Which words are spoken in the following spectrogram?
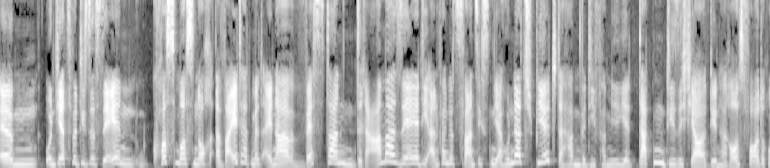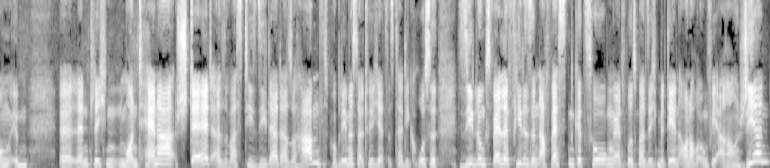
Ähm, und jetzt wird dieses Serienkosmos noch erweitert mit einer Western-Drama-Serie, die Anfang des 20. Jahrhunderts spielt. Da haben wir die Familie Dutton, die sich ja den Herausforderungen im äh, ländlichen Montana stellt, also was die Siedler da so haben. Das Problem ist natürlich, jetzt ist da die große Siedlungswelle, viele sind nach Westen gezogen, jetzt muss man sich mit denen auch noch irgendwie arrangieren.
